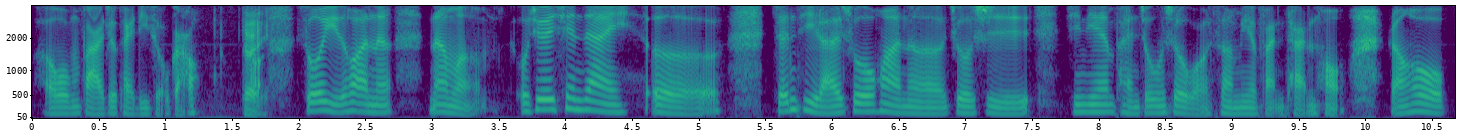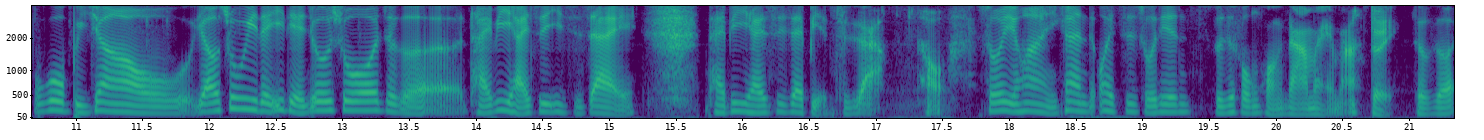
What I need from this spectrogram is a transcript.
啊，我们反而就开低走高。对，所以的话呢，那么我觉得现在呃，整体来说的话呢，就是今天盘中的时候往上面反弹哈，然后不过比较要注意的一点就是说，这个台币还是一直在台币还是在贬值啊。好，所以的话，你看外资昨天不是疯狂大卖嘛？对，对不对？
